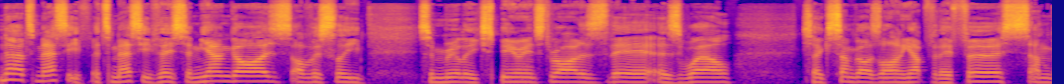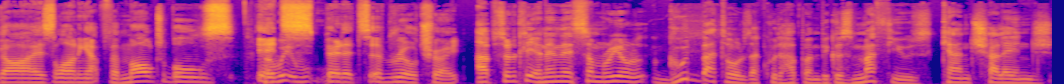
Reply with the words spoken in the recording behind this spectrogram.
no, it's massive. It's massive. There's some young guys, obviously, some really experienced riders there as well. So some guys lining up for their first, some guys lining up for multiples. But we- It's, but it's a real treat. Absolutely, and then there's some real good battles that could happen because Matthews can challenge,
